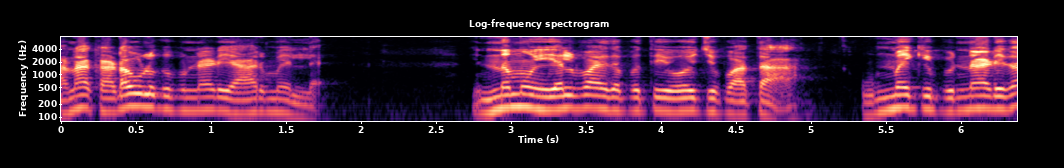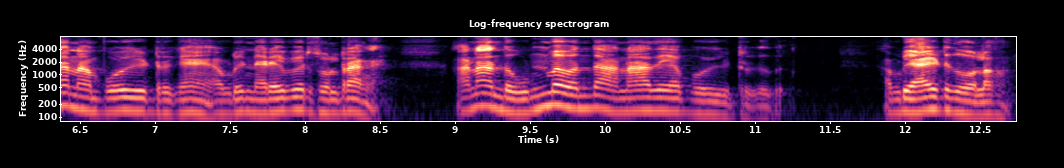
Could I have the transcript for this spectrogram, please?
ஆனால் கடவுளுக்கு பின்னாடி யாருமே இல்லை. இன்னமும் இயல்பாக இதை பற்றி யோசித்து பார்த்தா உண்மைக்கு பின்னாடி தான் நான் போய்கிட்டு இருக்கேன் அப்படின்னு நிறைய பேர் சொல்கிறாங்க ஆனால் அந்த உண்மை வந்து அனாதையாக போய்கிட்டு இருக்குது அப்படி ஆகிட்டுது உலகம்.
